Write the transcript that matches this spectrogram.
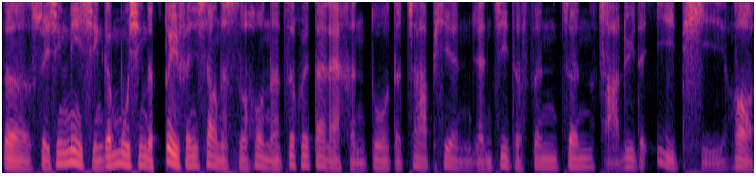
的水星逆行跟木星的对分相的时候呢，这会带来很多的诈骗、人际的纷争、法律的议题哦。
